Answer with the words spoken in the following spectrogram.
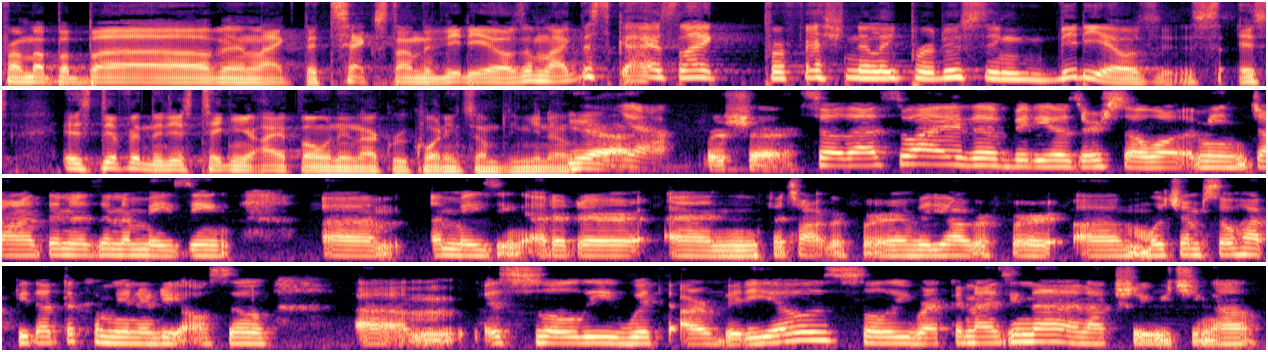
from up above and like the text on the videos. I'm like, this guy's like professionally producing videos. It's it's, it's different than just taking your iPhone and like recording something, you know? Yeah, Yeah. for sure. So that's why the videos are so well. I mean, Jonathan is an amazing, um, amazing editor and photographer and videographer, um, which I'm so happy that the community also um, is slowly with our videos, slowly recognizing that and actually reaching out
